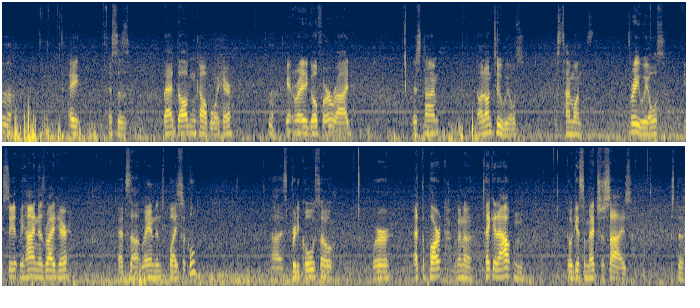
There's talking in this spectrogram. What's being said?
Uh. Hey, this is Baddog and Cowboy here. Uh. Getting ready to go for a ride. This time, not on two wheels. This time on three wheels. If you see it behind us right here, that's uh, Landon's bicycle. Uh, it's pretty cool. So we're at the park. We're gonna take it out and go get some exercise just to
